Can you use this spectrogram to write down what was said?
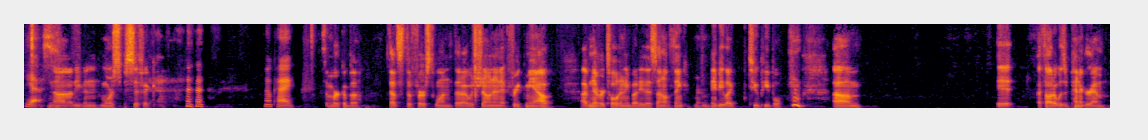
Yes. Not even more specific. okay. It's a Merkaba. That's the first one that I was shown, and it freaked me out. I've never told anybody this. I don't think maybe like two people. um, it. I thought it was a pentagram,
